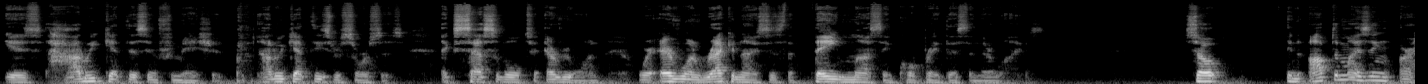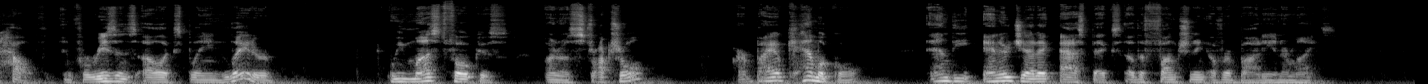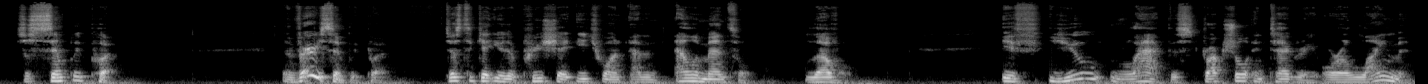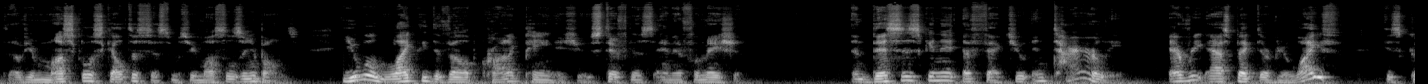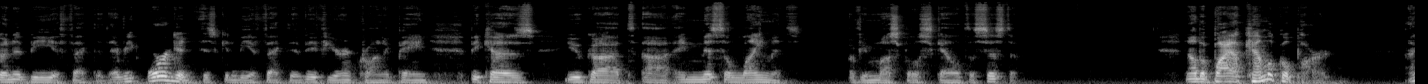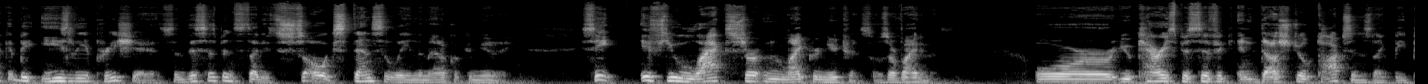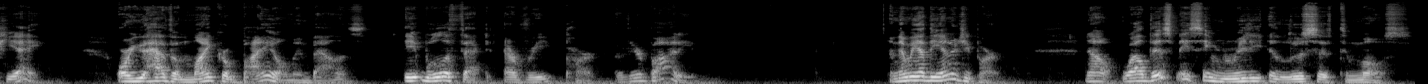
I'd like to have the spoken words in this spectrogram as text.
is how do we get this information? How do we get these resources accessible to everyone where everyone recognizes that they must incorporate this in their lives. So, in optimizing our health, and for reasons I'll explain later, we must focus on our structural, our biochemical, and the energetic aspects of the functioning of our body and our minds. So, simply put, and very simply put, just to get you to appreciate each one at an elemental level. If you lack the structural integrity or alignment of your musculoskeletal system, so your muscles and your bones, you will likely develop chronic pain issues, stiffness, and inflammation. And this is going to affect you entirely. Every aspect of your life is going to be affected. Every organ is going to be affected if you're in chronic pain because you got uh, a misalignment of your musculoskeletal system. Now, the biochemical part, that can be easily appreciated. So, this has been studied so extensively in the medical community. See, if you lack certain micronutrients, those are vitamins, or you carry specific industrial toxins like BPA, or you have a microbiome imbalance, it will affect every part of your body. And then we have the energy part. Now, while this may seem really elusive to most,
